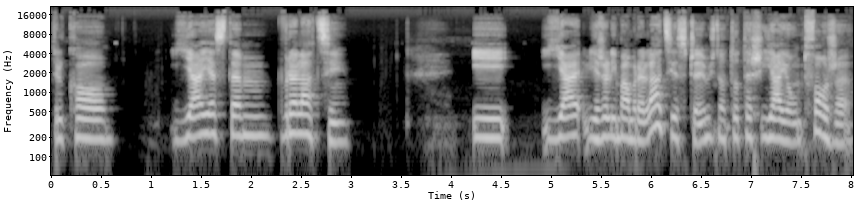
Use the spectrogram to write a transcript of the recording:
Tylko ja jestem w relacji. I ja, jeżeli mam relację z czymś, no to też ja ją tworzę.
